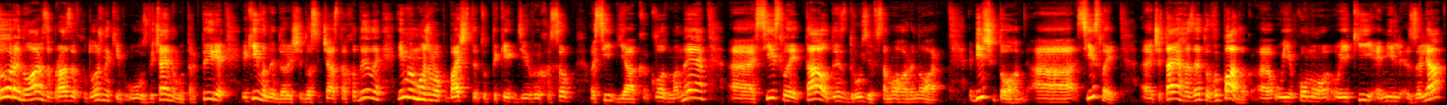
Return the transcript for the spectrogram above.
то Ренуар зобразив художників у звичайному трактирі, в який вони, до речі, досить часто ходили. І ми можемо побачити тут таких дієвих особ, осіб, як Клод Мане, е, Сіслей та один з друзів самого Ренуара. Більше того, Сіслей е, читає газету Випадок, е, у якому у якій Еміль Золя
